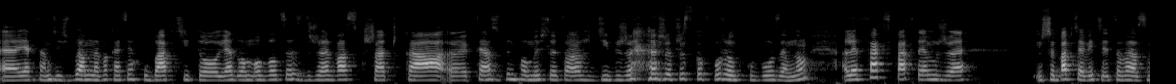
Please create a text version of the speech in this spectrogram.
e, jak tam gdzieś byłam na wakacjach u babci, to jadłam owoce z drzewa, z krzaczka. E, jak teraz o tym pomyślę, to aż dziw, że, że wszystko w porządku było ze mną. Ale fakt faktem, że jeszcze babcia, wiecie co was,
